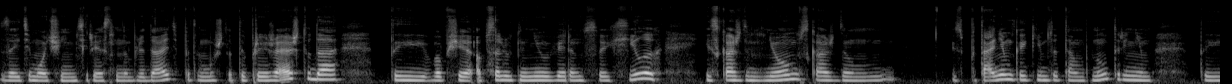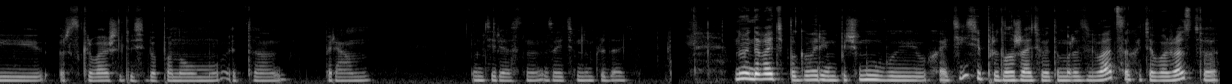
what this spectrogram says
за этим очень интересно наблюдать, потому что ты приезжаешь туда, ты вообще абсолютно не уверен в своих силах, и с каждым днем, с каждым испытанием каким-то там внутренним ты раскрываешься для себя по-новому. Это прям интересно за этим наблюдать. Ну и давайте поговорим, почему вы хотите продолжать в этом развиваться, хотя вожатство,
